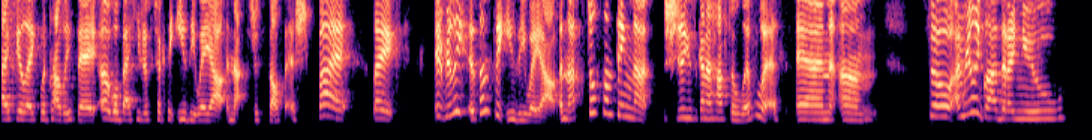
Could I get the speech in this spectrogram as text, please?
I feel like would probably say, "Oh, well Becky just took the easy way out and that's just selfish." But like it really isn't the easy way out and that's still something that she's going to have to live with. And um so I'm really glad that I knew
